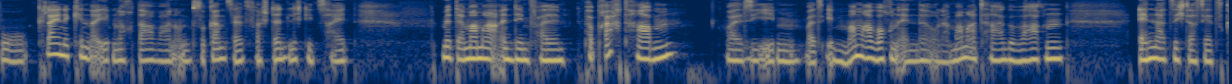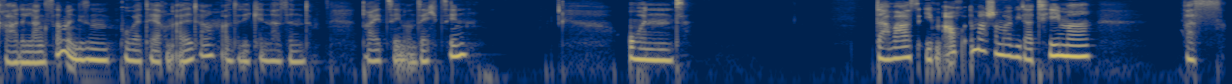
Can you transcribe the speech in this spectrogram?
wo kleine Kinder eben noch da waren und so ganz selbstverständlich die Zeit mit der Mama in dem Fall verbracht haben, weil sie eben, weil es eben Mama-Wochenende oder Mama-Tage waren, ändert sich das jetzt gerade langsam in diesem pubertären Alter. Also die Kinder sind 13 und 16. Und da war es eben auch immer schon mal wieder Thema, was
